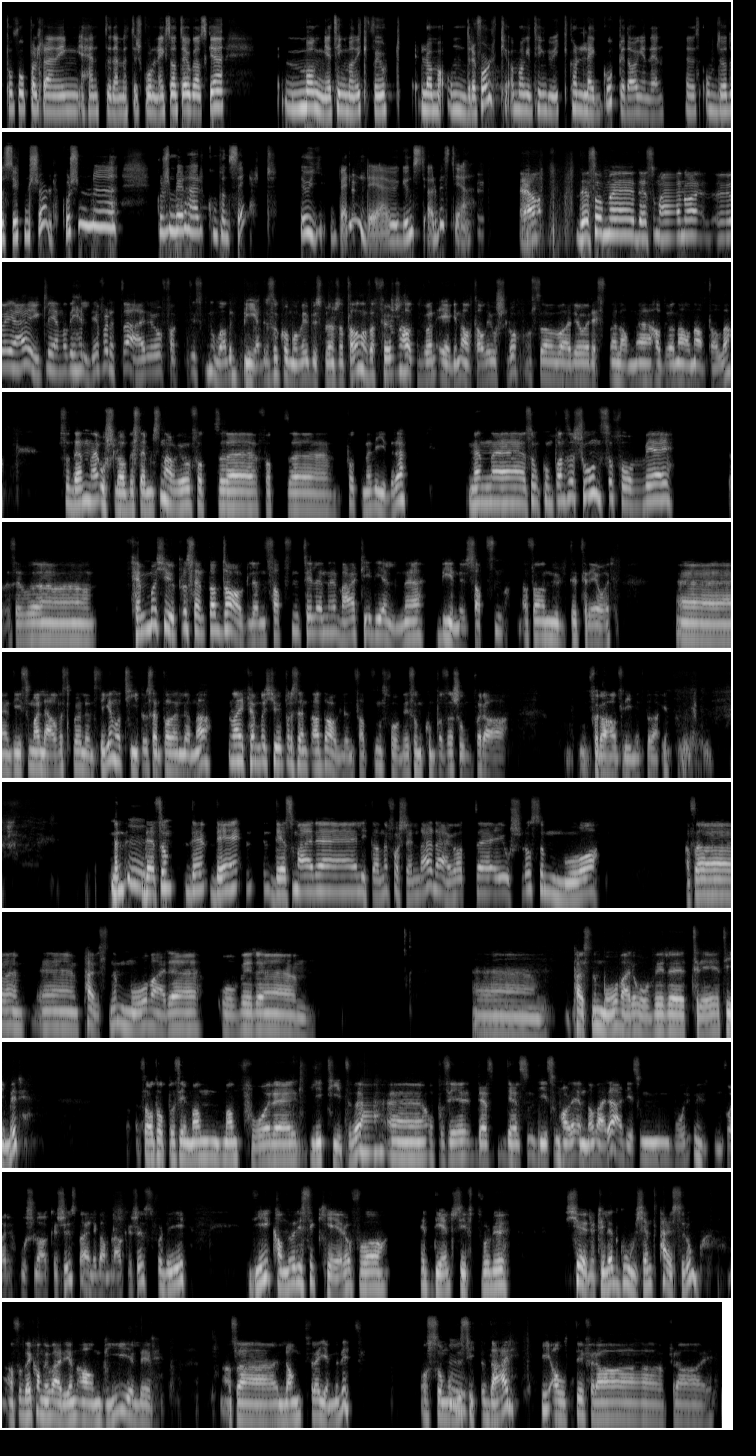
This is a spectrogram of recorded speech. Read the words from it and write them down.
på fotballtrening, hente dem etter skolen. Det er jo ganske mange ting man ikke får gjort la med andre folk, og mange ting du ikke kan legge opp i dagen din om du hadde styrt den sjøl. Hvordan, hvordan blir det her kompensert? Det er jo veldig ugunstig arbeidstid. Ja, det som, eh, det som, er nå Jeg er egentlig en av de heldige, for dette er jo faktisk noe av det bedre som kom over i bussbransjeavtalen. Altså, før så hadde vi jo en egen avtale i Oslo, og så var jo resten av landet hadde jo en annen avtale. Så den Oslo-bestemmelsen har vi jo fått, fått, fått, med videre. Men som kompensasjon så får vi, vi se, 25% av daglønnssatsen til enhver tid gjeldende begynnersatsen, altså 0 til 3 år. Eh, de som er lavest på lønnsstigen, og 10% av den lønna. Nei, 25% av daglønnssatsen får vi som kompensasjon for å, for å ha fri midt på dagen. Men mm. det, som, det, det, det som, er eh, litt av den forskjellen der, det er jo at eh, i Oslo så må Altså, eh, pausene må være over eh, eh, Pausene må være over eh, tre timer. Så si, man, man, får eh, litt tid til det. Eh, si, det, det som, de som har det enda verre, er de som bor utenfor Oslo og Akershus, da, eller gamle Akershus. Fordi de kan jo risikere å få et delt skift hvor du kjører til et godkjent pauserom. Altså Det kan jo være i en annen by eller altså, langt fra hjemmet ditt. Og så må mm. du sitte der i alltid fra, fra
